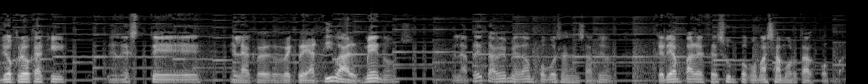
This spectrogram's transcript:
yo creo que aquí en este, en la cre- recreativa al menos, en la Play también me da un poco esa sensación. Querían parecerse un poco más a Mortal Kombat.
